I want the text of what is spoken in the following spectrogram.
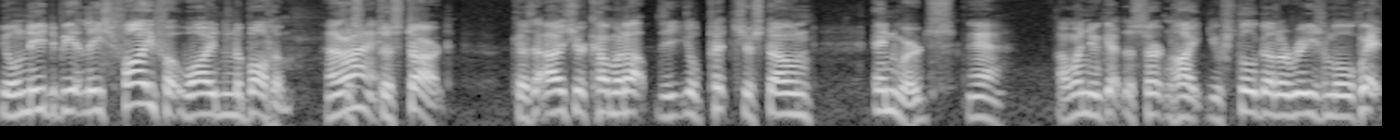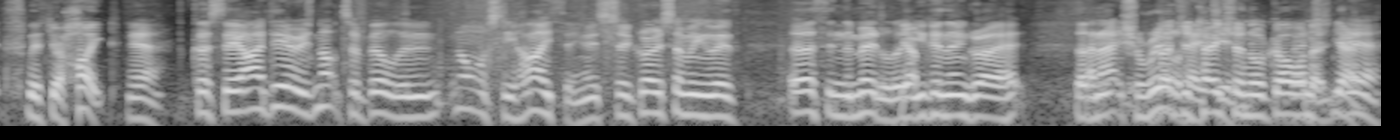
you'll need to be at least five foot wide in the bottom All to, right. to start. Because as you're coming up, you'll pitch your stone inwards, Yeah. and when you get to a certain height, you've still got a reasonable width with your height. Yeah. Because the idea is not to build an enormously high thing, it's to grow something with earth in the middle that Yep. you can then grow a, an actual real vegetation will go on it, yeah.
